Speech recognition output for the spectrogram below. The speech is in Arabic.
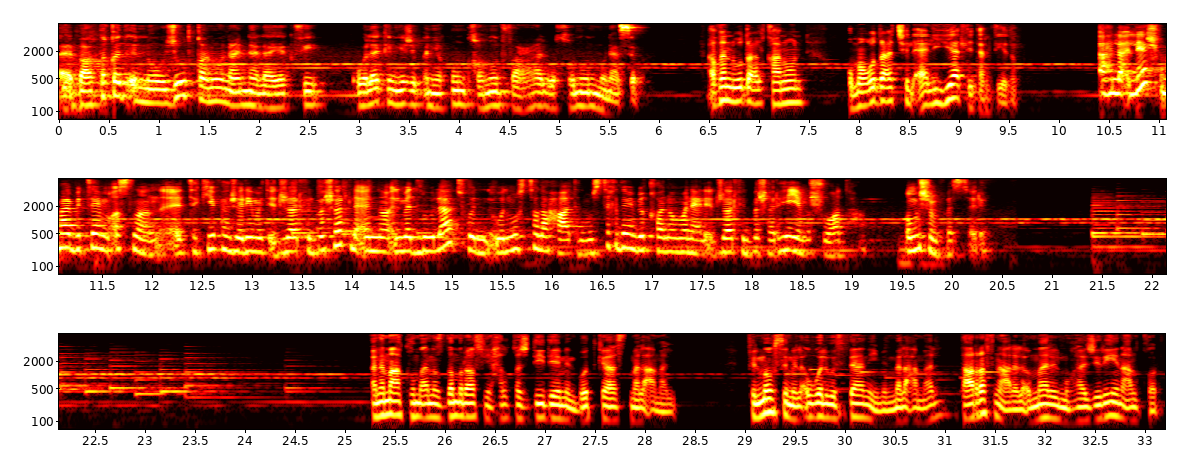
بعتقد أنه وجود قانون عندنا لا يكفي ولكن يجب أن يكون قانون فعال وقانون مناسب أظن وضع القانون وما وضعتش الآليات لتنفيذه هلا ليش ما بيتم أصلا تكييفها جريمة إتجار في البشر؟ لأنه المدلولات والمصطلحات المستخدمة بقانون منع الإتجار في البشر هي مش واضحة ومش مفسرة. أنا معكم أنس ضمرة في حلقة جديدة من بودكاست ما العمل. في الموسم الأول والثاني من ما العمل تعرفنا على العمال المهاجرين عن قرب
